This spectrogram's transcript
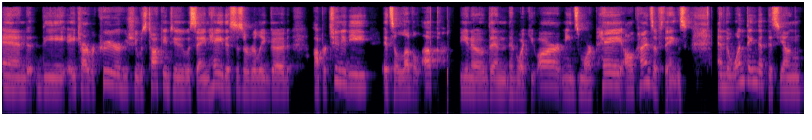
And the HR recruiter who she was talking to was saying, Hey, this is a really good opportunity. It's a level up, you know, than, than what you are. It means more pay, all kinds of things. And the one thing that this young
